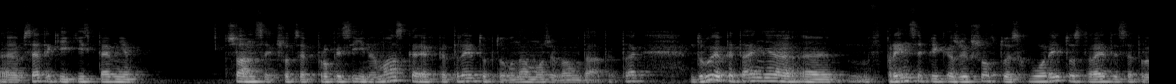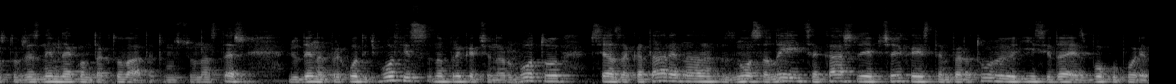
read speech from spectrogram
е, все-таки якісь певні шанси, якщо це професійна маска FP3, тобто вона може вам дати. Так? Друге питання, е, в принципі, кажу, якщо хтось хворий, то старайтеся просто вже з ним не контактувати, тому що в нас теж людина приходить в офіс, наприклад, чи на роботу, вся закатарена, з носа лиється, кашляє, пчихає з температурою і сідає з боку поряд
